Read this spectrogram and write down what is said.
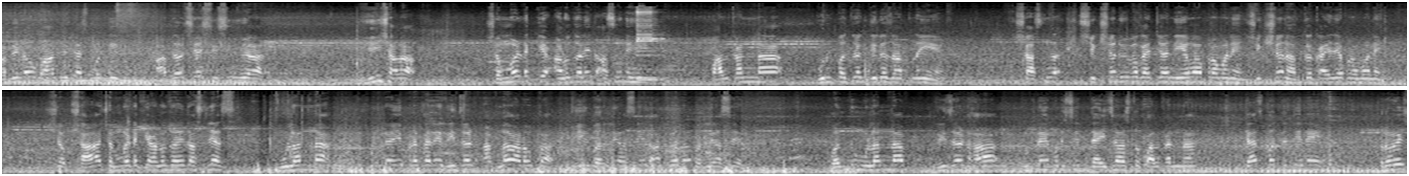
अभिनव बाल विकास मंदिर आदर्श शिशुविहार ही शाळा शंभर टक्के अनुदानित असूनही पालकांना गुणपत्रक दिलं जात नाही आहे शासन शिक्षण विभागाच्या नियमाप्रमाणे शिक्षण हक्क कायद्याप्रमाणे श शाळा शंभर टक्के अनुदानित असल्यास मुलांना कुठल्याही प्रकारे रिझल्ट न अडवता फी भरली असेल अथवा न भरले असेल. परंतु मुलांना रिझल्ट हा कुठल्याही परिस्थितीत द्यायचा असतो पालकांना. त्याच पद्धतीने प्रवेश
